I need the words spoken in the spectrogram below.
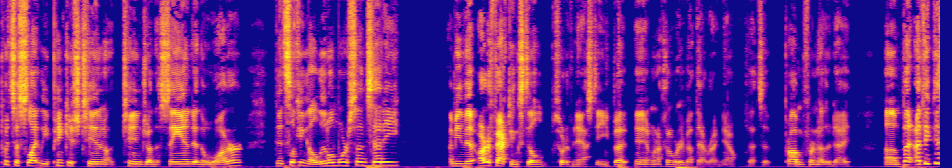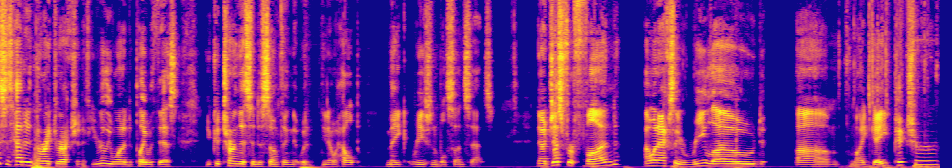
puts a slightly pinkish tinge on the sand and the water. That's looking a little more sunsetty. I mean, the artifacting's still sort of nasty, but eh, we're not going to worry about that right now. That's a problem for another day. Um, but I think this is headed in the right direction. If you really wanted to play with this, you could turn this into something that would, you know, help make reasonable sunsets. Now, just for fun, I want to actually reload um, my gate picture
